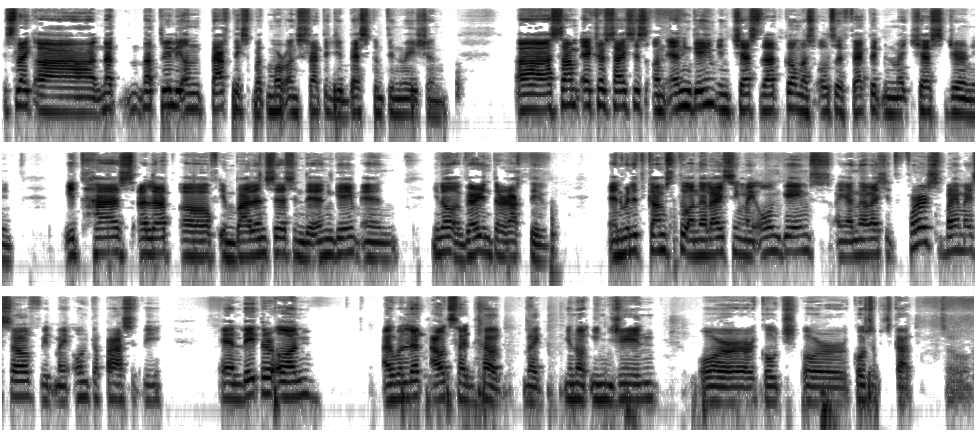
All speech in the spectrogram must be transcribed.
It's like uh, not not really on tactics, but more on strategy, best continuation. Uh, some exercises on Endgame in chess.com was also effective in my chess journey. It has a lot of imbalances in the endgame and, you know, very interactive. And when it comes to analyzing my own games, I analyze it first by myself with my own capacity. And later on, I will let outside help, like, you know, Engine or coach or coach of Scott. So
